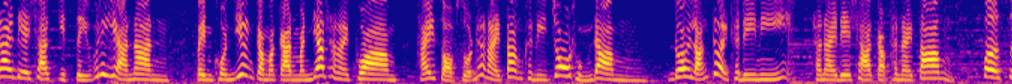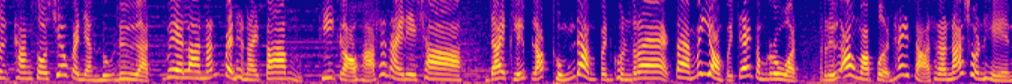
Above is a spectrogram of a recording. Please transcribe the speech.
นายเดชากิติวิทยานันท์ เป็นคนยื่นกรรมการมัญญาทนายความ ให้สอบสวนทนายตั้มคดีโจ้ถุงดำ โดยหลังเกิดคดีนี้ ทนายเดชากับทนายตั้มเปิดศึกทางโซเชียลกันอย่างดุเดือด เวลานั้นเป็นทนายตั้มที่กล่าวหาทนายเดชา ได้คลิปลับถุงดำเป็นคนแรก แต่ไม่ยอมไปแจ้งตำรวจ หรือเอามาเปิดให้สาธารณชนเห็น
